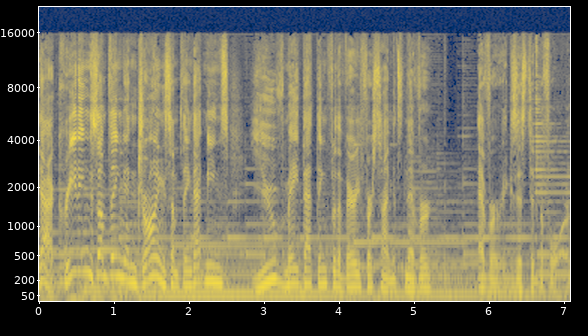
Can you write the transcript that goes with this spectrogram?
Yeah, creating something and drawing something, that means you've made that thing for the very first time. It's never, ever existed before.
